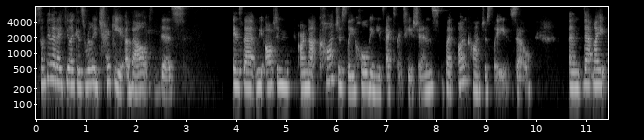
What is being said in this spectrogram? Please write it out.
something that i feel like is really tricky about this is that we often are not consciously holding these expectations but unconsciously so. And that might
